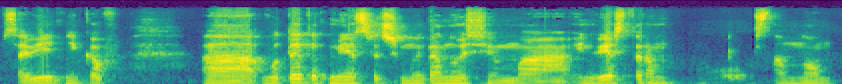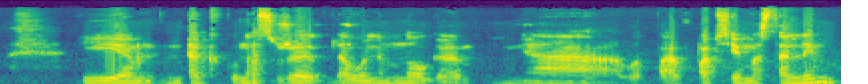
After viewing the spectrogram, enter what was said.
советников – вот этот месседж мы доносим а, инвесторам в основном. И так как у нас уже довольно много а, вот, по, по всем остальным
